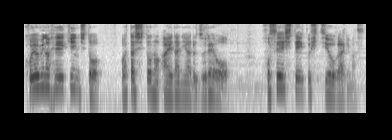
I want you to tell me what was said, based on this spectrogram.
暦の平均値と私との間にあるズレを補正していく必要があります。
